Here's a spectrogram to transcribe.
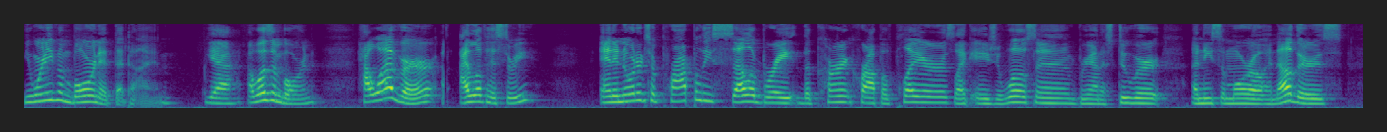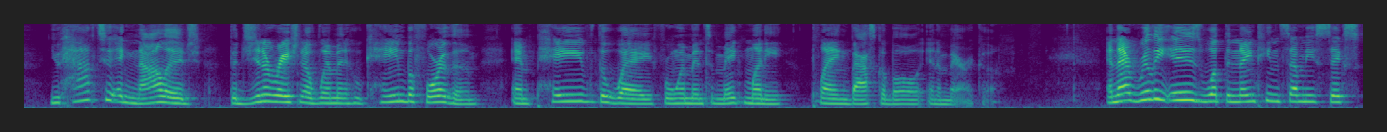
You weren't even born at that time. Yeah, I wasn't born. However, I love history. And in order to properly celebrate the current crop of players like A'ja Wilson, Breanna Stewart, Aneesah Morrow, and others, you have to acknowledge the generation of women who came before them and paved the way for women to make money playing basketball in America. And that really is what the 1976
